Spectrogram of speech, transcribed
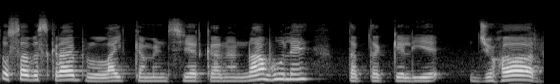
तो सब्सक्राइब लाइक कमेंट शेयर करना ना भूलें। तब तक के लिए जोहार।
